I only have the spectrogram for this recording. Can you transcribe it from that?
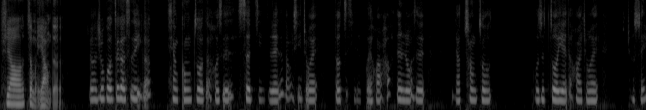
需要怎么样的。就如果这个是一个像工作的或是设计之类的东西，就会都仔细的规划好。但如果是比较创作或是作业的话，就会就随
